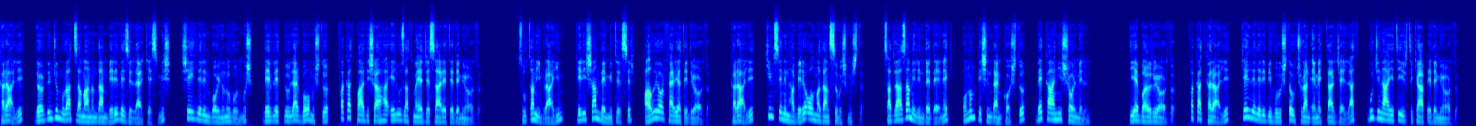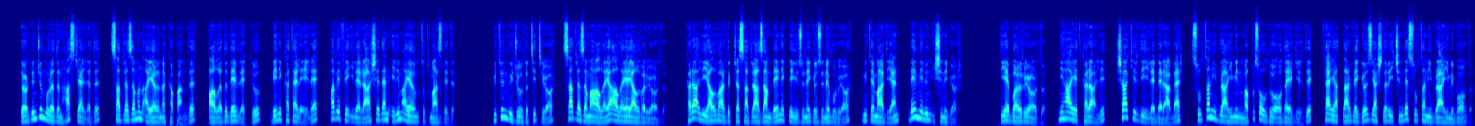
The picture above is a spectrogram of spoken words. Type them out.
Kara Ali, 4. Murat zamanından beri vezirler kesmiş, şeyhlerin boynunu vurmuş, devletlüler boğmuştu, fakat padişaha el uzatmaya cesaret edemiyordu. Sultan İbrahim, perişan ve mütesir, ağlıyor feryat ediyordu. Kara Ali, kimsenin haberi olmadan sıvışmıştı. Sadrazam elinde değnek, onun peşinden koştu ve Kani Şolmelün diye bağırıyordu. Fakat Kara Ali, kelleleri bir vuruşta uçuran emektar cellat, bu cinayeti irtikap edemiyordu. Dördüncü Murad'ın has celladı, sadrazamın ayağına kapandı, ağladı devletlu, beni katel eyle, havefe ile raşeden elim ayağım tutmaz dedi. Bütün vücudu titriyor, sadrazama ağlaya ağlaya yalvarıyordu. Kara Ali yalvardıkça sadrazam değnekle yüzüne gözüne vuruyor, mütemadiyen, Bemmel'ün işini gör. diye bağırıyordu. Nihayet Kara Ali, Şakirdi ile beraber, Sultan İbrahim'in mapus olduğu odaya girdi, feryatlar ve gözyaşları içinde Sultan İbrahim'i boğdu.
